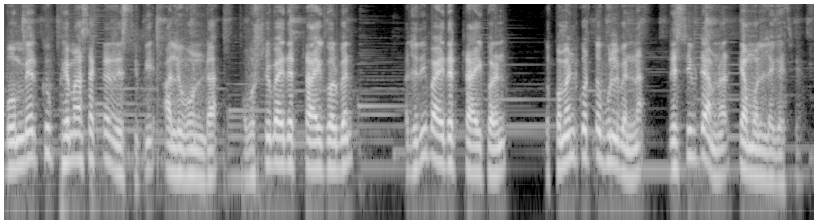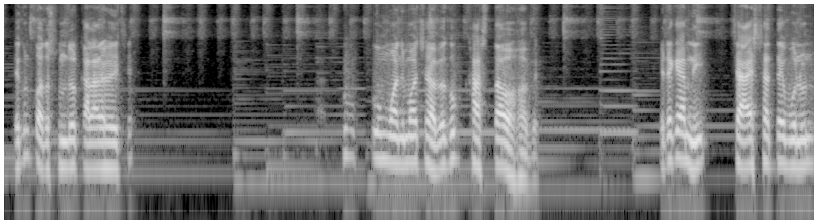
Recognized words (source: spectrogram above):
বোম্বের খুব ফেমাস একটা রেসিপি আলু ভন্ডা। অবশ্যই বাড়িতে ট্রাই করবেন। আর যদি বাড়িতে ট্রাই করেন, তো কমেন্ট করতে ভুলবেন না। রেসিপিটা আপনার কেমন লেগেছে? দেখুন কত সুন্দর কালার হয়েছে। খুব খুব মজমচে হবে, খুব খাস্তাও হবে। এটাকে আপনি চায়ের সাথে বলুন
